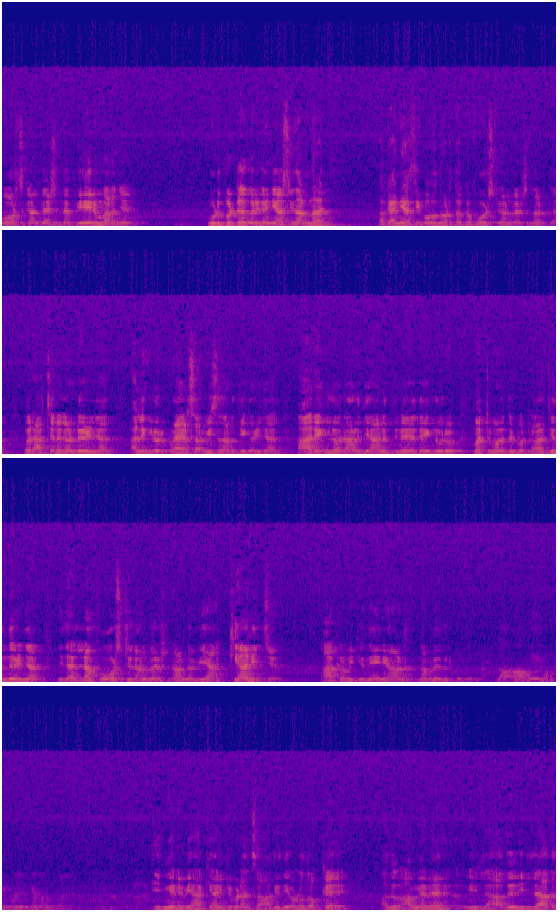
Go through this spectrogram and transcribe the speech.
ഫോഴ്സ് കൺവേർഷൻ എന്ന പേരും പറഞ്ഞ് ഉടുപ്പിട്ട് ഒരു കന്യാസ്ത്രീ നടന്നാൽ ആ കന്യാസ്ത്രീ പോകുന്നിടത്തൊക്കെ ഫോഴ്സ്ഡ് കൺവേർഷൻ നടത്തുക. ഒരു അച്ഛനെ കണ്ടു കഴിഞ്ഞാൽ അല്ലെങ്കിൽ ഒരു പ്രയർ സർവീസ് നടത്തി കഴിഞ്ഞാൽ ആരെങ്കിലും ഒരാൾ ധ്യാനത്തിന് ഏതെങ്കിലും ഒരു മറ്റു മതത്തിൽപ്പെട്ട ആൾ ചെന്ന് കഴിഞ്ഞാൽ ഇതെല്ലാം ഫോഴ്സ്ഡ് കൺവേർഷൻ ആണെന്ന് വ്യാഖ്യാനിച്ച് ആക്രമിക്കുന്നതിനെയാണ് നമ്മൾ എതിർക്കുന്നത്. ഇങ്ങനെ വ്യാഖ്യാനിക്കപ്പെടാൻ സാധ്യതയുള്ളതൊക്കെ അത് അങ്ങനെ ഇല്ല അത് ഇല്ലാതെ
